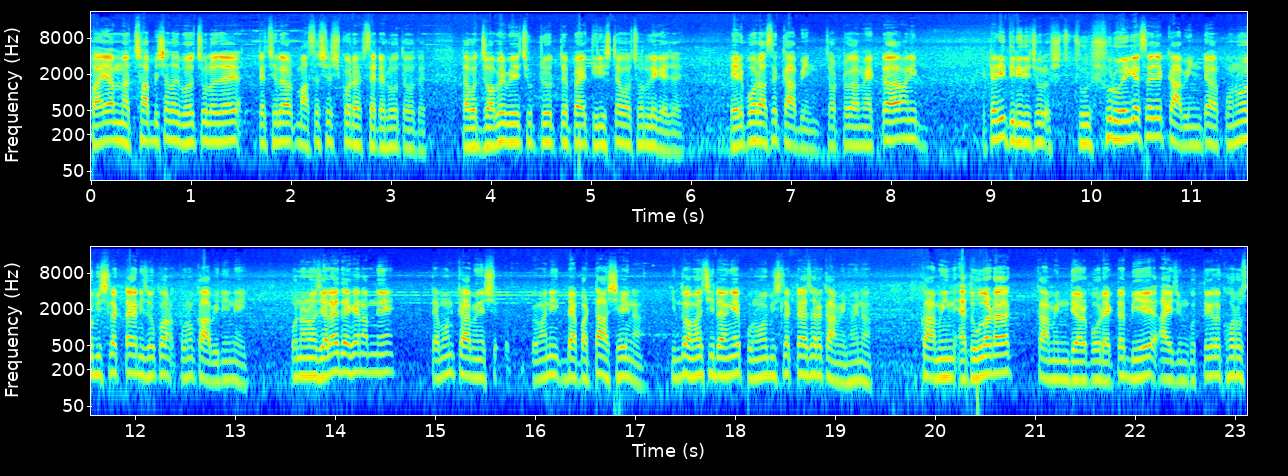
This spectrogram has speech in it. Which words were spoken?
প্রায় আপনার ছাব্বিশ, সাতাশ বছর চলে যায়, একটা ছেলে মাসে শেষ করে সেটেল হতে হতে। তারপর জবের বিজে ছুটতে উঠতে প্রায় তিরিশটা বছর লেগে যায়। এরপর আছে কাবিন, চট্টগ্রামে একটা মানে একটা রীতিনীতি চলে শুরু হয়ে গেছে যে কাবিনটা পনেরো বিশ লাখ টাকা নিচে কোনো- কাবিনই নেই। অন্যান্য জেলায় দেখেন আপনি, তেমন কাবিনের মানে ব্যাপারটা আসেই না। কিন্তু আমার চিটাঙে পনেরো বিশ লাখ টাকা ছাড়া কামিন হয় না। কামিন এতগুলো টাকা কামিন দেওয়ার পর একটা বিয়ে আয়োজন করতে গেলে খরচ।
